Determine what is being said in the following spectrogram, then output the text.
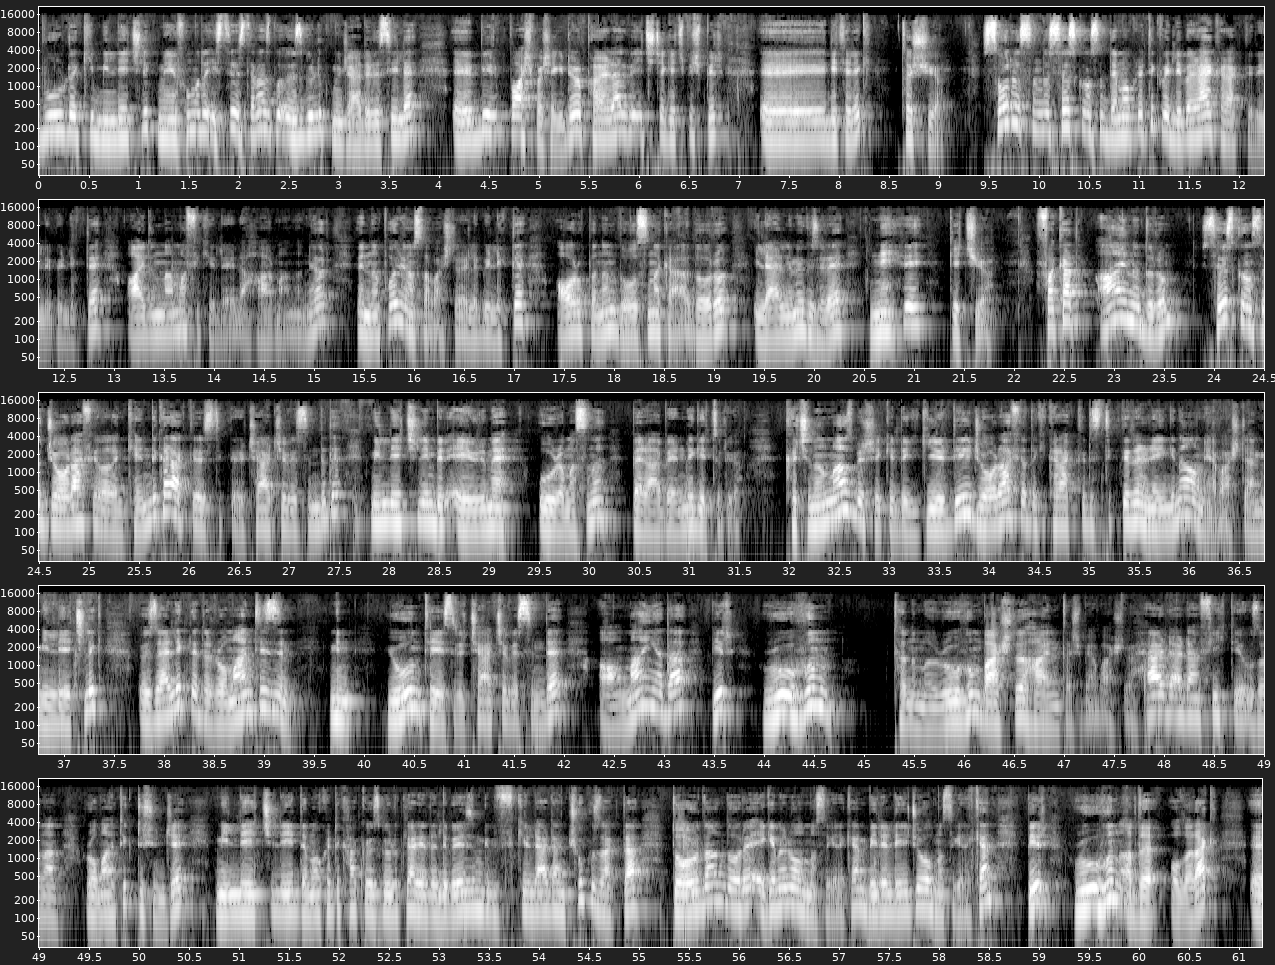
buradaki milliyetçilik mefhumu da ister istemez bu özgürlük mücadelesiyle e, bir baş başa gidiyor. Paralel ve iç içe geçmiş bir e, nitelik taşıyor. Sonrasında söz konusu demokratik ve liberal karakteriyle birlikte aydınlanma fikirleriyle harmanlanıyor ve Napolyon savaşlarıyla birlikte Avrupa'nın doğusuna doğru ilerlemek üzere nehri geçiyor. Fakat aynı durum söz konusu coğrafyaların kendi karakteristikleri çerçevesinde de milliyetçiliğin bir evrime uğramasını beraberinde getiriyor. Kaçınılmaz bir şekilde girdiği coğrafyadaki karakteristiklerin rengini almaya başlayan milliyetçilik özellikle de romantizmin yoğun tesiri çerçevesinde Almanya'da bir ruhun tanımı, ruhun başlığı halini taşımaya başlıyor. Her derden fih diye uzanan romantik düşünce milliyetçiliği, demokratik hak özgürlükler ya da liberalizm gibi fikirlerden çok uzakta doğrudan doğruya egemen olması gereken, belirleyici olması gereken bir ruhun adı olarak e,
